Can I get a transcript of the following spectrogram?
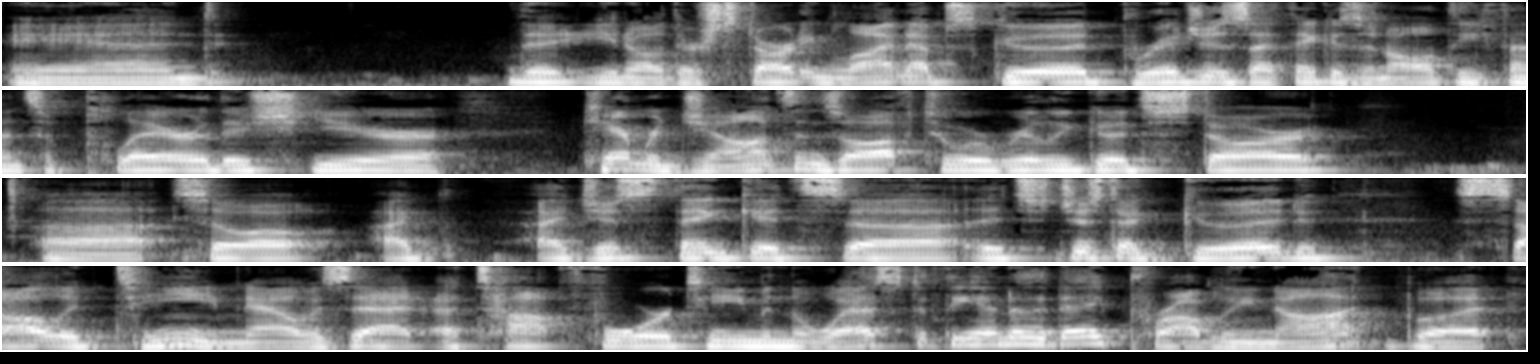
And the you know their starting lineup's good. Bridges, I think, is an all defensive player this year. Cameron Johnson's off to a really good start. Uh, so I I just think it's uh, it's just a good solid team. Now is that a top four team in the West at the end of the day? Probably not, but.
